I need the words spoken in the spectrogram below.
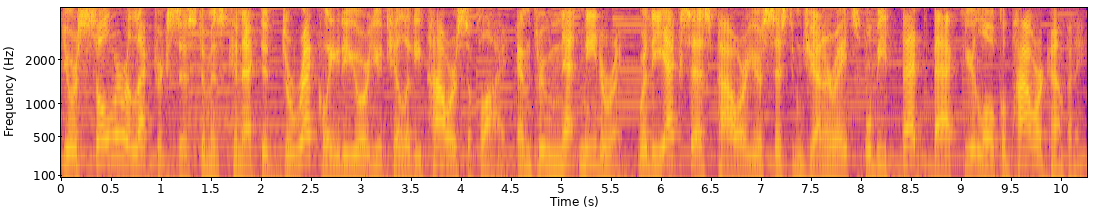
Your solar electric system is connected directly to your utility power supply and through net metering, where the excess power your system generates will be fed back to your local power company.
